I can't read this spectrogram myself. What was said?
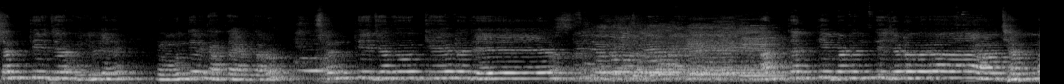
ಸಂತಿ ಜ ಇಲ್ಲೇ ಮುಂದಿನ ಗಾತ ಹೇಳ್ತಾರೋ. ಸಂತಿ ಜಗತ್ತೇನದೆ ಅಂತತ್ತಿ ಬಡಂತಿ ಜಡವರ ಛಮ್ಮ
